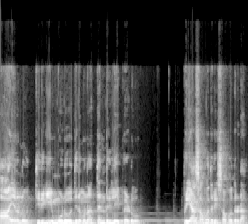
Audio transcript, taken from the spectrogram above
ఆయనను తిరిగి మూడో దినమున తండ్రి లేపాడు. ప్రియా సహోదరి సహోదరుడా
